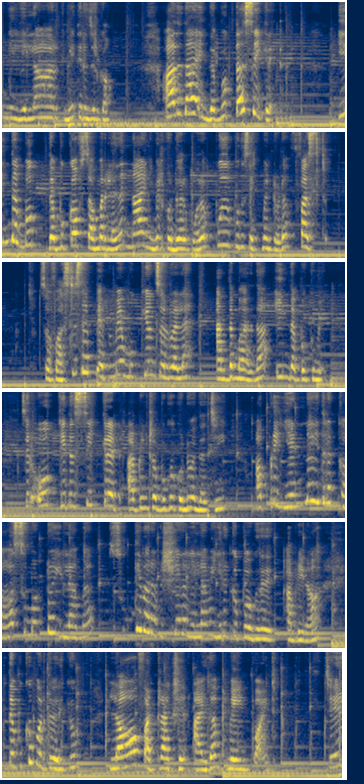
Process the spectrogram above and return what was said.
உங்க எல்லாருக்குமே தெரிஞ்சிருக்கான் அதுதான் இந்த புக் த சீக்ரெட் இந்த புக் த புக் ஆஃப் சம்மர்லேருந்து நான் இனிமேல் கொண்டு வர போகிற புது புது செக்மெண்ட்டோட ஃபர்ஸ்ட் ஸோ ஃபஸ்ட்டு ஸ்டெப் எப்பவுமே முக்கியம்னு சொல்வேன்ல அந்த மாதிரி தான் இந்த புக்குமே சரி ஓகே த சீக்ரெட் அப்படின்ற புக்கு கொண்டு வந்தாச்சு. அப்படி என்ன இதுல காசு மட்டும் இல்லாம சுத்தி வர விஷயங்கள் எல்லாமே இருக்க போகுது அப்படின்னா இந்த புக்கை பொறுத்த வரைக்கும் லா ஆஃப் அட்ராக்ஷன் அதுதான் மெயின் பாயிண்ட் சரி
